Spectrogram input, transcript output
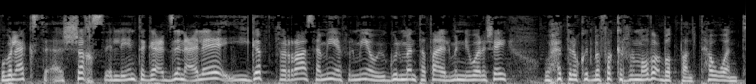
وبالعكس الشخص اللي أنت قاعد تزن عليه يقفل راسه 100% ويقول ما أنت طايل مني ولا شيء وحتى لو كنت بفكر في الموضوع بطلت هونت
